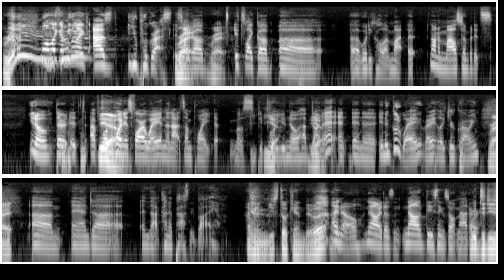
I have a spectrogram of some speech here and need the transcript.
really. Well, like I mean, like as you progress, it's right, like a, right. it's like a, uh, uh, what do you call it? Mi- uh, not a milestone, but it's, you know, there. It's at one point it's far away, and then at some point, uh, most people yeah. you know have done Yeah. it, and in a in a good way, right? Like you're growing, Right. um, and uh, and that kind of passed me by. I mean, you still can do it. I know now it doesn't. Now these things don't matter. Wait, did you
